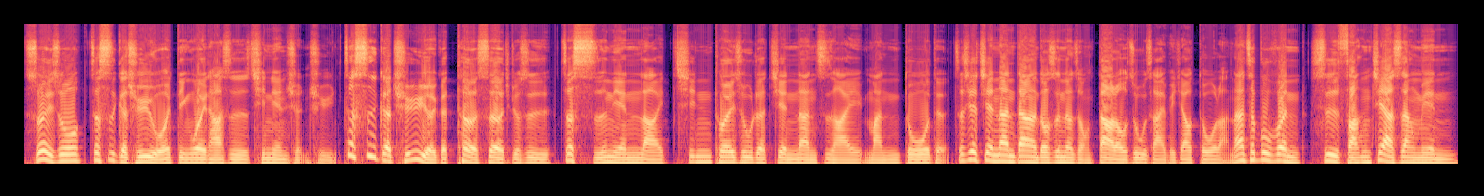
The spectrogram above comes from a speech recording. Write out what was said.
所以说这四个区域我会定位它是青年选区。这四个区域有一个特色，就是这十年来新推出的建案是还蛮多的，这些建案当然都是那种大楼住宅比较多啦。那这部分是房价上面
